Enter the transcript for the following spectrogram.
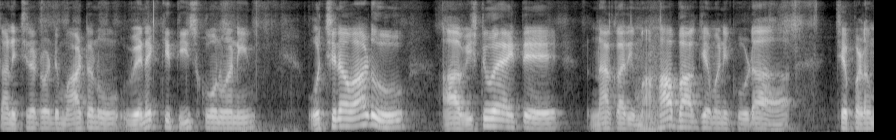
తను ఇచ్చినటువంటి మాటను వెనక్కి తీసుకోను అని వచ్చినవాడు ఆ విష్ణువే అయితే నాకు అది మహాభాగ్యమని కూడా చెప్పడం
